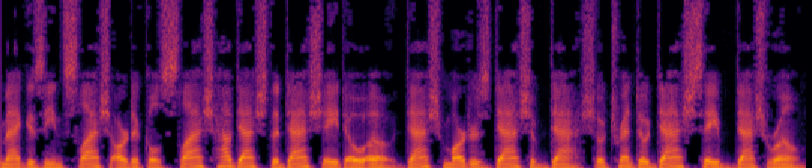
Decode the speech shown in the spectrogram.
magazine articles how the dash 800 dash martyrs of Otranto saved Rome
